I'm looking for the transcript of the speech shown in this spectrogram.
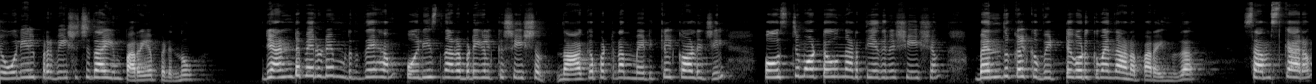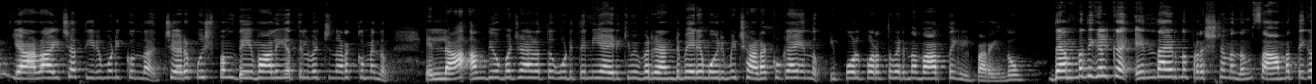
ജോലിയിൽ പ്രവേശിച്ചതായും പറയപ്പെടുന്നു. രണ്ടുപേരുടെ മൃതദേഹം പോലീസ് നടപടികൾക്ക് ശേഷം നാഗപട്ടണം മെഡിക്കൽ കോളേജിൽ പോസ്റ്റ്മോർട്ടവും നടത്തിയതിനു ശേഷം ബന്ധുക്കൾക്ക് വിട്ടുകൊടുക്കുമെന്നാണ് പറയുന്നത്. സംസ്കാരം വ്യാഴാഴ്ച തിരുമുടിക്കുന്ന് ചെറുപുഷ്പം ദേവാലയത്തിൽ വെച്ച് നടക്കുമെന്നും എല്ലാ അന്ത്യോപചാരത്തുകൂടി തന്നെയായിരിക്കും ഇവർ രണ്ടുപേരും ഒരുമിച്ച് അടക്കുക എന്നും ഇപ്പോൾ പുറത്തുവരുന്ന വാർത്തയിൽ പറയുന്നു. ദമ്പതികൾക്ക് എന്തായിരുന്നു പ്രശ്നമെന്നും സാമ്പത്തിക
